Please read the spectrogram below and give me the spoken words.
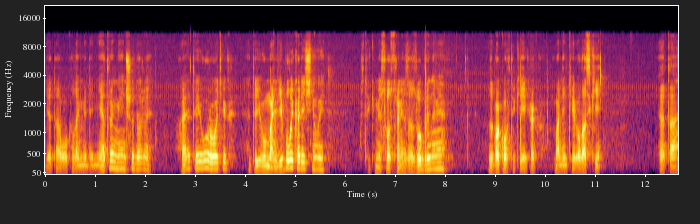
где-то около миллиметра, меньше даже. А это его ротик. Это его мандибулы коричневые с такими с острыми зазубринами. С боков такие, как маленькие волоски. Это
